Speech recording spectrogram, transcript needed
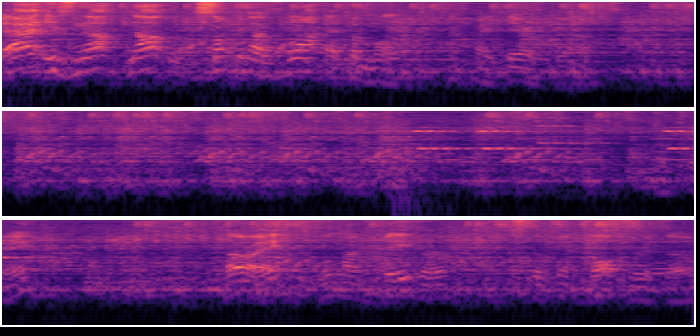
That is not, not something I want at the moment. Right, there we go. Okay. Alright, in my favor. Still can't fall for it though.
